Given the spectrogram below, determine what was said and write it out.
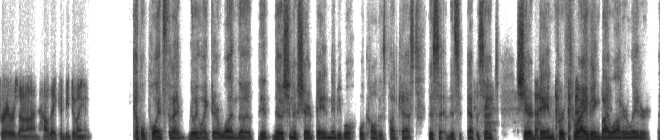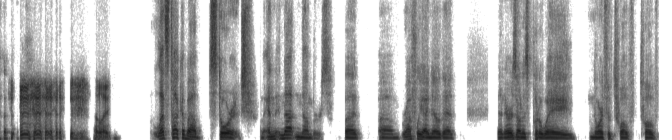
for Arizona and how they could be doing it couple points that I really like there. One, the the notion of shared pain. Maybe we'll we'll call this podcast this this episode shared pain for thriving by water later. I like. Let's talk about storage and not numbers, but um, roughly, I know that that Arizona's put away north of 12, 12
